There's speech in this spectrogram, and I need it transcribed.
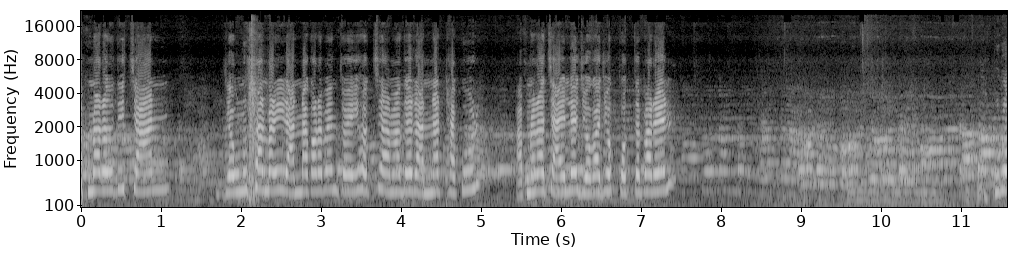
আপনারা যদি চান যে অনুষ্ঠান বাড়ি রান্না করাবেন, তো এই হচ্ছে আমাদের রান্নার ঠাকুর। আপনারা চাইলে যোগাযোগ করতে পারেন। পুরো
